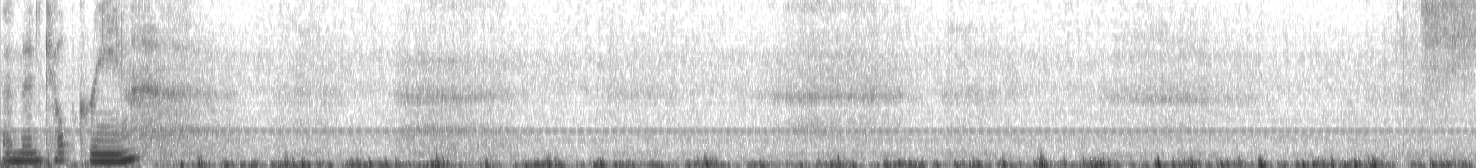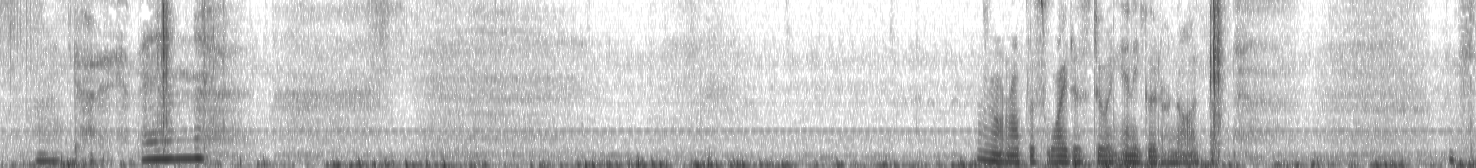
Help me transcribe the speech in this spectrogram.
And then kelp green. This white is doing any good or not, but let's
